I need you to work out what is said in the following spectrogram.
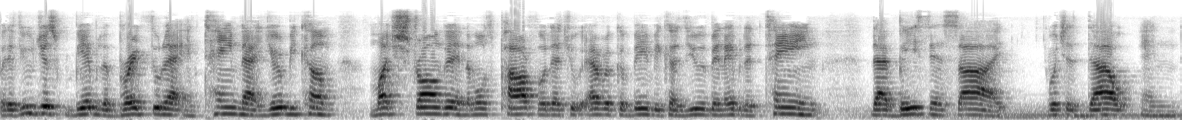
But if you just be able to break through that and tame that, you'll become much stronger and the most powerful that you ever could be because you've been able to tame that beast inside, which is doubt and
